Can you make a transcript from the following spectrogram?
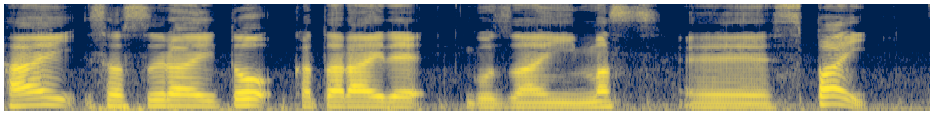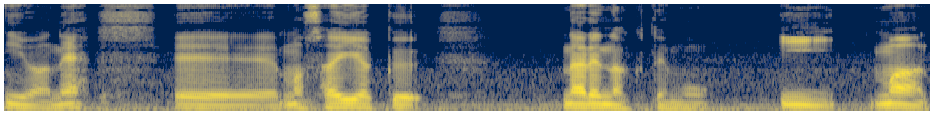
はい、さすらいと語らいでございます。えー、スパイにはね、えー、まあ、最悪、なれなくてもいい。まあ、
